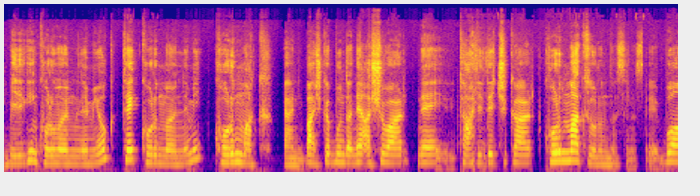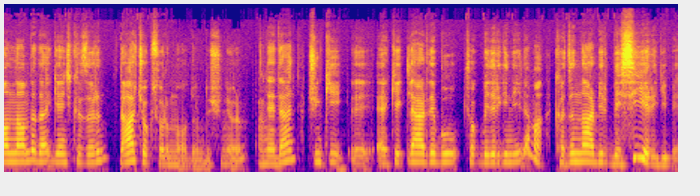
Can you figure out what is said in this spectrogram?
belirgin koruma önlemi yok. Tek korunma önlemi korunmak. Yani başka bunda ne aşı var ne tahlilde çıkar. Korunmak zorundasınız. E, bu anlamda da genç kızların daha çok sorumlu olduğunu düşünüyorum. Neden? Çünkü e, erkeklerde bu çok belirgin değil ama kadınlar bir besi yeri gibi.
